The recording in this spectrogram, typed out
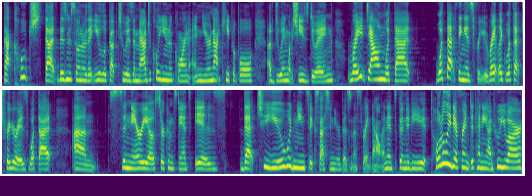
that coach, that business owner that you look up to is a magical unicorn and you're not capable of doing what she's doing? Write down what that what that thing is for you, right? Like what that trigger is, what that um, scenario circumstance is that to you would mean success in your business right now. And it's going to be totally different depending on who you are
